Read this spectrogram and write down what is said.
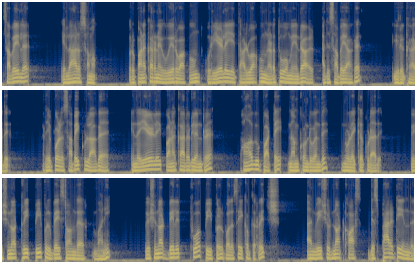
சபையில் எல்லாரும் சமம். ஒரு பணக்காரனை உயர்வாகவும் ஒரு ஏழையை தாழ்வாகவும் நடத்துவோம் என்றால் அது சபையாக இருக்காது அதேபோல் சபைக்குள்ளாக இந்த ஏழை பணக்காரர்கள் என்ற பாகுபாட்டை நாம் கொண்டு வந்து நுழைக்கக்கூடாது we should not treat people based on their money we should not it poor people for the sake of the rich and we should not cause disparity in the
